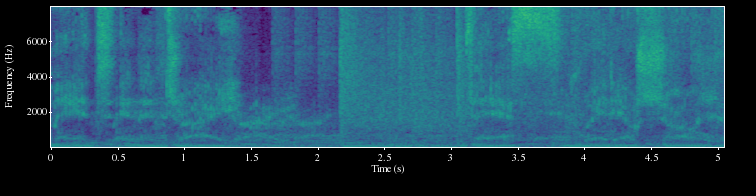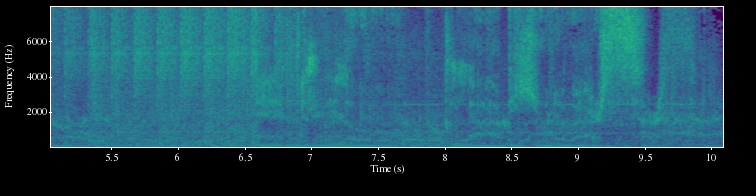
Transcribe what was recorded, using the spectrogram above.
Meet and enjoy. This radio show. Andrew Lu, Club Universe.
